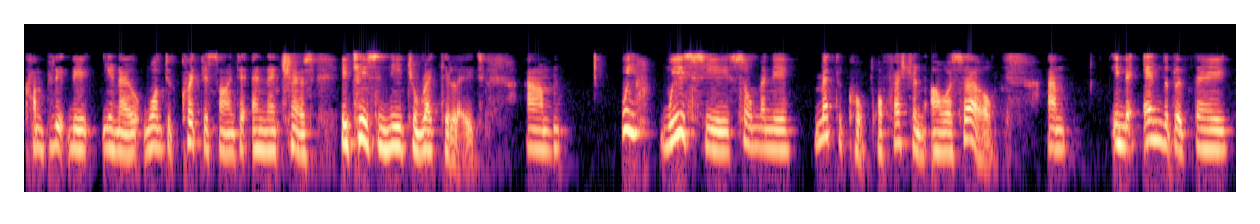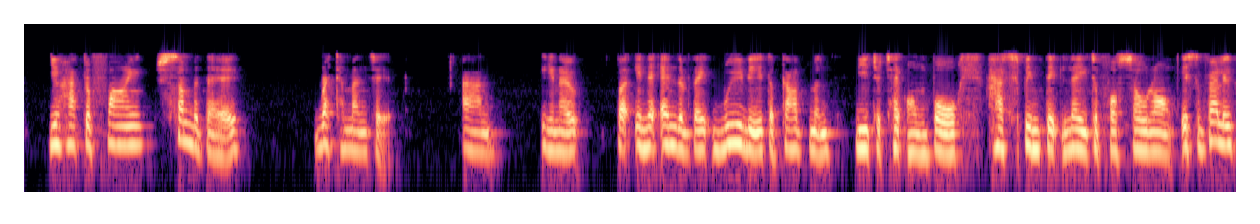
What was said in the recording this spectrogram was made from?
completely, you know, want to criticize the NHS. It is a need to regulate. Um, we we see so many medical profession ourselves, and in the end of the day, you have to find somebody recommended, and you know. But in the end of the day, really, the government need to take on board. Has been delayed for so long. It's very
